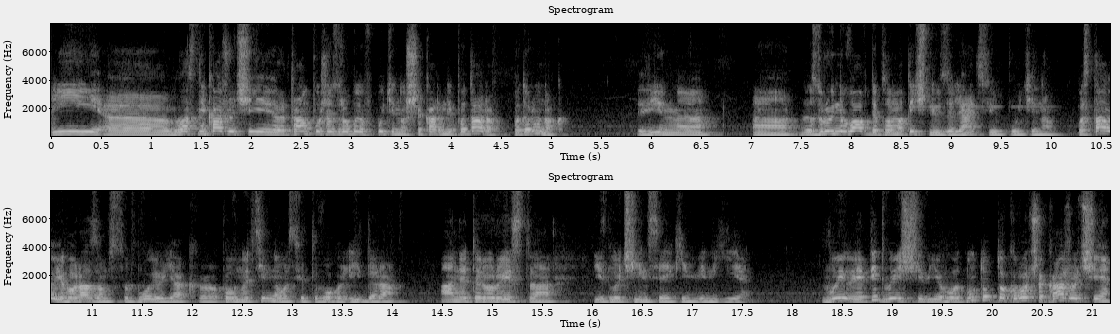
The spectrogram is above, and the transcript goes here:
і, е, власне кажучи, Трамп уже зробив Путіну шикарний подарок, подарунок. Він е, зруйнував дипломатичну ізоляцію Путіна, поставив його разом з собою як повноцінного світового лідера, а не терориста і злочинця, яким він є. Е, підвищив його. Ну тобто, коротше кажучи, е,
